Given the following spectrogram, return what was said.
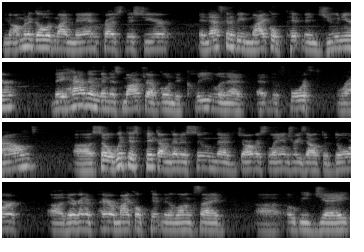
you know, I'm going to go with my man crush this year and that's going to be Michael Pittman Jr. They have him in this mock draft going to Cleveland at, at the fourth round. Uh, so with this pick, I'm going to assume that Jarvis Landry's out the door. Uh, they're going to pair Michael Pittman alongside uh, OBJ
